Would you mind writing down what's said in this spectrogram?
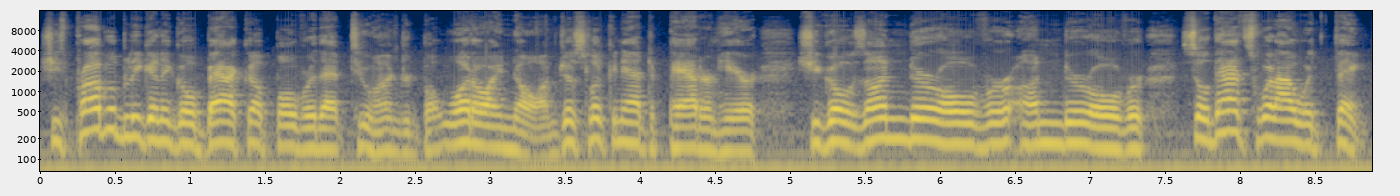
She's probably going to go back up over that 200, but what do I know? I'm just looking at the pattern here. She goes under, over, under, over. So that's what I would think.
